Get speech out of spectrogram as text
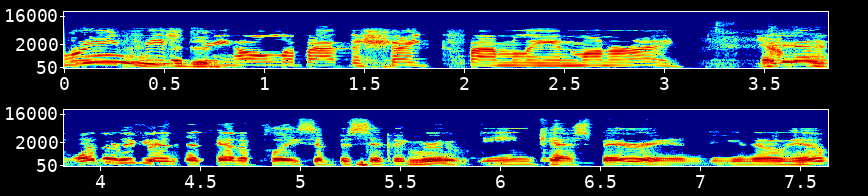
brief Ooh, history did- hole about the Shake family in Monterey. I got another friend that's got a place in Pacific Cool. Grove, Dean Kasparian. Do you know him?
